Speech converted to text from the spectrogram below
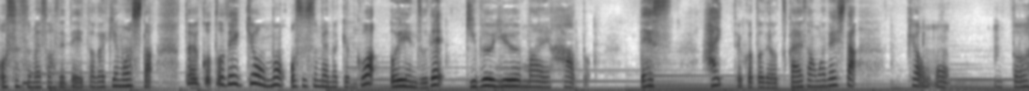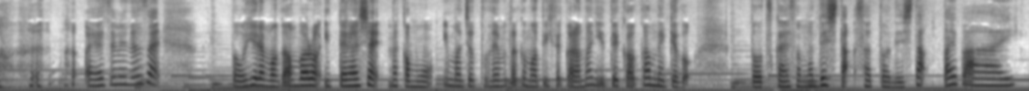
おすすめさせていただきました。ということで今日のおすすめの曲はウィンズで Give You My Heart です。はい。ということでお疲れ様でした。今日も、うんと おやすみなさい。とお昼も頑張ろう。いってらっしゃい。なんかもう今ちょっと眠たくなってきたから何言ってるかわかんないけど、とお疲れ様でした。さっとんでした。バイバイ。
